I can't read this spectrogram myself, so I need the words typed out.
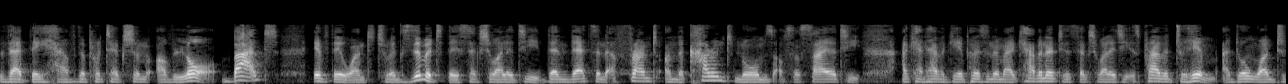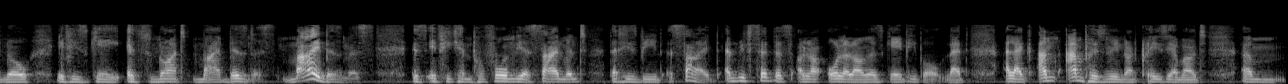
that they have the protection of law. But if they want to exhibit their sexuality, then that's an affront on the current norms of society. I can have a gay person in my cabinet. His sexuality is private to him. I don't want to know if he's gay. It's not my business. My business is if he can perform the assignment that he's been assigned. And we've said this all, along as gay people that, like, I'm, I'm personally not crazy about, um,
